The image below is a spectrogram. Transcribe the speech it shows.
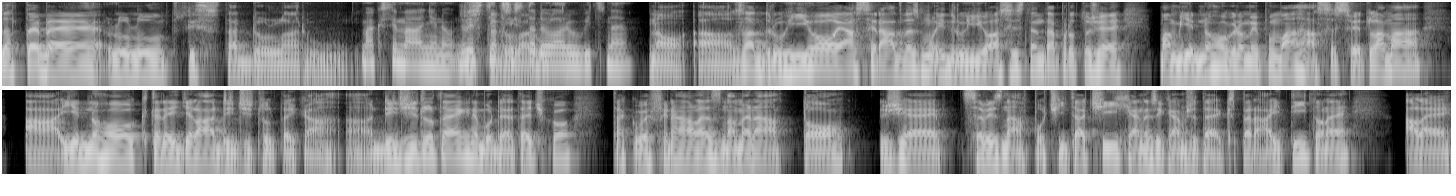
za tebe, Lulu, 300 dolarů. Maximálně no, 200-300 dolarů, víc ne. No, a za druhýho, já si rád vezmu i druhýho asistenta, protože mám jednoho, kdo mi pomáhá se světlama a jednoho, který dělá Digital Tech. A Digital Tech nebo DT, tak ve finále znamená to, že se vyzná v počítačích, já neříkám, že to je expert IT, to ne, ale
